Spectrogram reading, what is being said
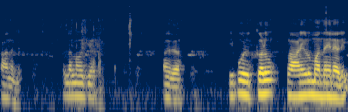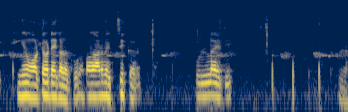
കാണല്ലേ എല്ലാം നോക്കിയാ. അതെയോ? ഈ പുഴുക്കളും പ്രാണികളും വന്നു കഴിഞ്ഞാൽ ഇങ്ങനെ ഓട്ടോട്ടേ കളക്കും അപ്പോൾ അതവിടെ വെച്ച് കയറും ഫുള്ളായിട്ട്. ഇതാ.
